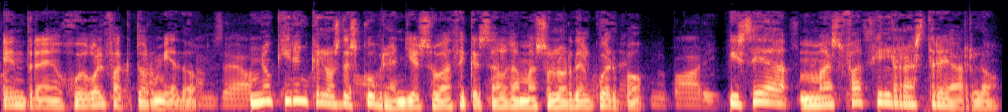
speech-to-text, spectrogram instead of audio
Entra en juego el factor miedo. No quieren que los descubran y eso hace que salga más olor del cuerpo y sea más fácil rastrearlo.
